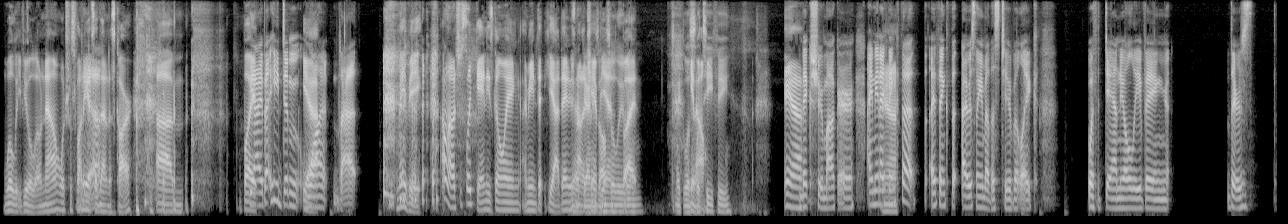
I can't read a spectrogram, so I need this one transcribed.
"We'll leave you alone now," which was funny. It said that in his car. Um, but yeah, I bet he didn't Yeah. want that. maybe I don't know. It's just like Danny's going. I mean, D- yeah, Danny's Yeah, not a Danny's champion, also but leaving. Nicholas you know. Latifi. yeah, Mick Schumacher. I mean, I Yeah. think that I think that I was thinking about this too, but like with Daniel leaving, there's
